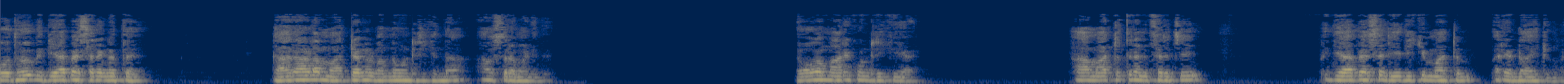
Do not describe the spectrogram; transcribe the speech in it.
പൊതു വിദ്യാഭ്യാസ രംഗത്ത് ധാരാളം മാറ്റങ്ങൾ വന്നുകൊണ്ടിരിക്കുന്ന അവസരമാണിത്. ലോകം മാറിക്കൊണ്ടിരിക്കുകയാണ്. ആ മാറ്റത്തിനനുസരിച്ച് വിദ്യാഭ്യാസ രീതിക്കും മാറ്റം വരേണ്ടതായിട്ടുണ്ട്.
